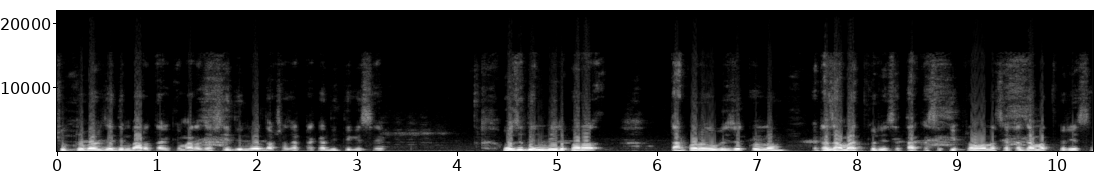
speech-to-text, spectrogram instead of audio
শুক্রবার যেদিন বারো তারিখে মারা যায়, সেদিনও দশ হাজার টাকা দিতে গেছে। ও যদি নিরপর তারপরে অভিযোগ করল, এটা জামাত করিয়েছে। তার কাছে কি প্রমাণ আছে? এটা জামাত করিয়েছে।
